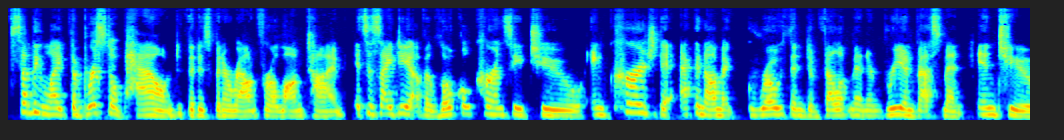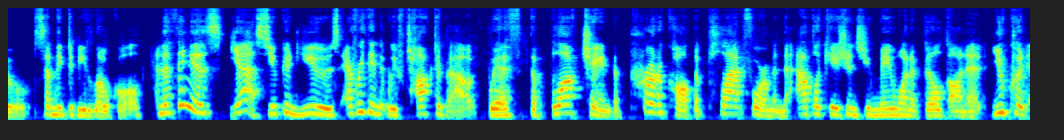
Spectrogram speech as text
Something like the Bristol pound that has been around for a long time. It's this idea of a local currency to encourage the economic growth and development and reinvestment into something to be local. And the thing is, yes, you could use everything that we've talked about with the blockchain, the protocol, the platform, and the applications you may want to build on it. You could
